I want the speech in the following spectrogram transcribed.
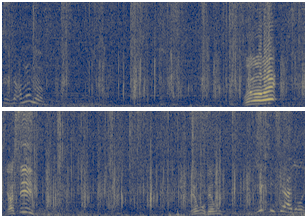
C'était vers là, là. Ouais, ouais, ouais Yacine Verrou, verrou. Juste ici, à droite.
